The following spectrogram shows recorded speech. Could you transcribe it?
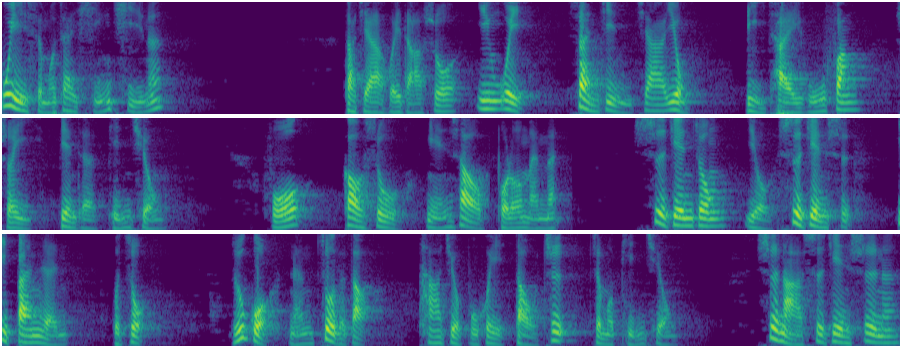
为什么在行乞呢？大家回答说：因为散尽家用，理财无方，所以变得贫穷。佛告诉。年少婆罗门们，世间中有四件事，一般人不做。如果能做得到，他就不会导致这么贫穷。是哪四件事呢？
